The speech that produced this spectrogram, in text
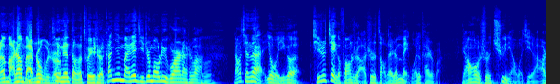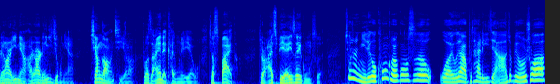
着，马上百分之五十。天天等着推市，赶紧买那几只冒绿光呢，是吧？嗯然后现在又有一个，其实这个方式啊是早在人美国就开始玩，然后是去年我记得二零二一年还是二零一九年，香港急了，说咱也得开通这业务，叫 Spike，就是 SPAC 公司。就是你这个空壳公司，我有点不太理解啊。就比如说，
